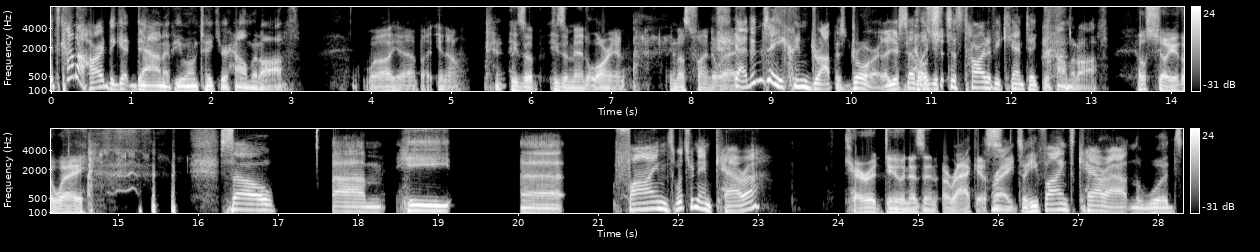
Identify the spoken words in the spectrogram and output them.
it's kind of hard to get down if you won't take your helmet off. Well, yeah, but you know, he's a he's a Mandalorian. He must find a way. Yeah, I didn't say he couldn't drop his drawer. I just said like sh- it's just hard if you can't take your helmet off. He'll show you the way. so, um, he uh finds what's her name, Cara. Cara Dune as in Arrakis. Right. So he finds Cara out in the woods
